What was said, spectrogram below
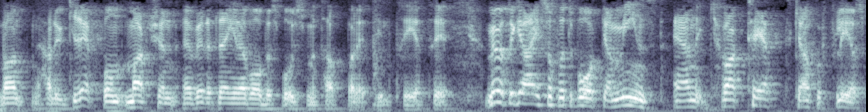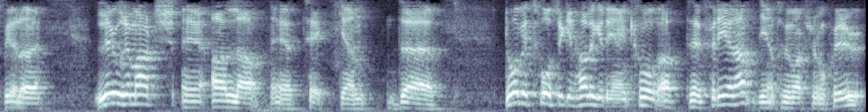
man hade ju grepp om matchen eh, väldigt länge där Varbergsborg som tappade till 3-3. Möter Gais som får tillbaka minst en kvartett, kanske fler spelare. Lurig match, eh, alla tecken där. Då har vi två stycken halvgarderingar kvar att fördela. Det är match nummer 7.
